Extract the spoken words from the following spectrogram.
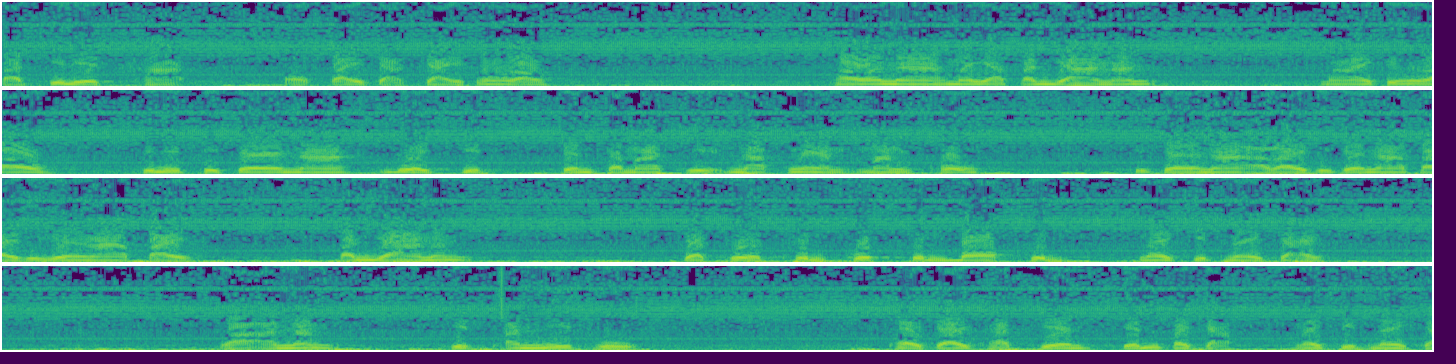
ตัดกิเลสขาดออกไปจากใจของเรา ภาวนามายปัญญานั้น หมายถึงเราทีนิพพิจารณาด้วยจิตเป็นสมาธิหนักแน่นมั่นคง พิจารณาอะไรพิจารณาไปพิจารณาไป ปัญญานั้น จะเกิดขึ้นพุดขึ้นบอกขึ้นในจิตในใจ ว่าอันนั้นจิตอันนี้ถูกเข้าใจชัดเจนเห็นไปจับในจิตในใจ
